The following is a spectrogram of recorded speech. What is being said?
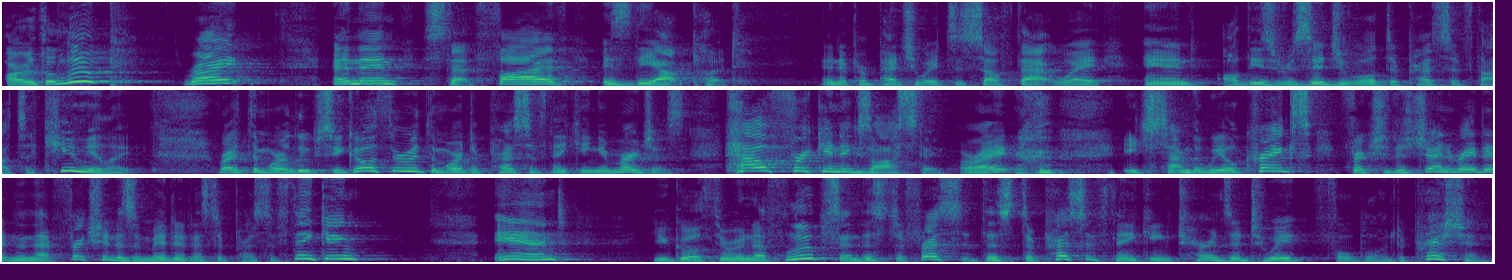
are the loop, right? And then step five is the output. And it perpetuates itself that way, and all these residual depressive thoughts accumulate. Right? The more loops you go through, the more depressive thinking emerges. How freaking exhausting, all right? Each time the wheel cranks, friction is generated, and that friction is emitted as depressive thinking. And you go through enough loops, and this, depress- this depressive thinking turns into a full blown depression.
